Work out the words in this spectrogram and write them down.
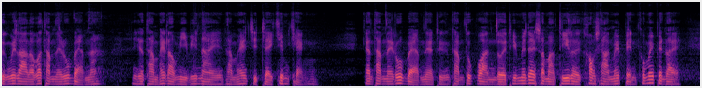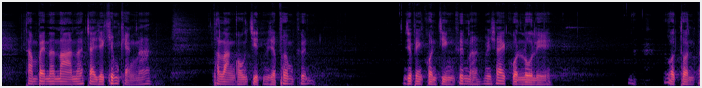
ถึงเวลาเราก็ทำในรูปแบบนะมันจะทำให้เรามีวินัยทำให้จิตใจเข้มแข็ง การทำในรูปแบบเนี่ยถึงทำทุกวันโดยที่ไม่ได้สมาธิเลยเข้าฌานไม่เป็นก็ไม่เป็นไรทำไปนานๆนะใจจะเข้มแข็งนะ พลังของจิตมันจะเพิ่มขึ้นมันจะเป็นคนจริงขึ้นมา ไม่ใช่คนโลเล อดทนไป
